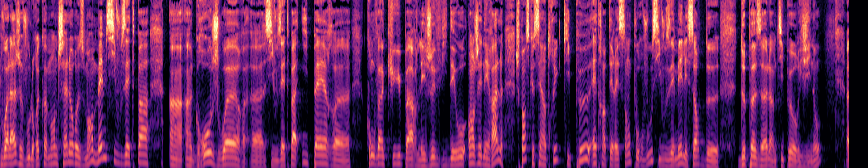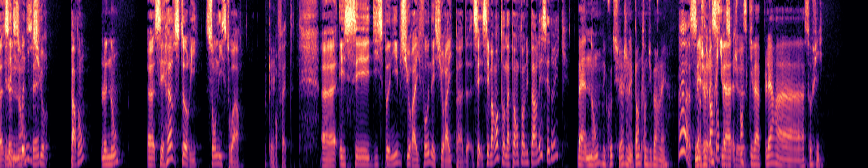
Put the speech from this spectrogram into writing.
voilà, je vous le recommande chaleureusement, même si vous n'êtes pas un, gros joueur, euh, si vous n'êtes pas hyper euh, convaincu par les jeux vidéo en général, je pense que c'est un truc qui peut être intéressant pour vous si vous aimez les sortes de, de puzzles un petit peu originaux. Euh, c'est disponible sur... Pardon? Le nom? C'est Her Story, son histoire en fait. Euh, et c'est disponible sur iPhone et sur iPad. C'est marrant, t'en as pas entendu parler, Cédric? Ben non, écoute, celui-là, j'en ai pas entendu parler. Ah, Mais je pense qu'il va, je pense qu'il va plaire à Sophie.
